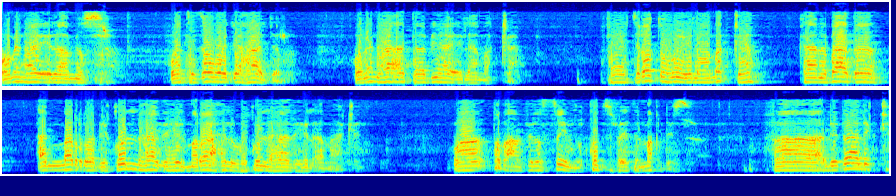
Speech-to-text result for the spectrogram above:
ومنها إلى مصر وتزوج هاجر ومنها أتى بها إلى مكة. فهجرته إلى مكة كان بعد أن مر بكل هذه المراحل وبكل هذه الأماكن. وطبعا فلسطين القدس بيت المقدس. فلذلك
